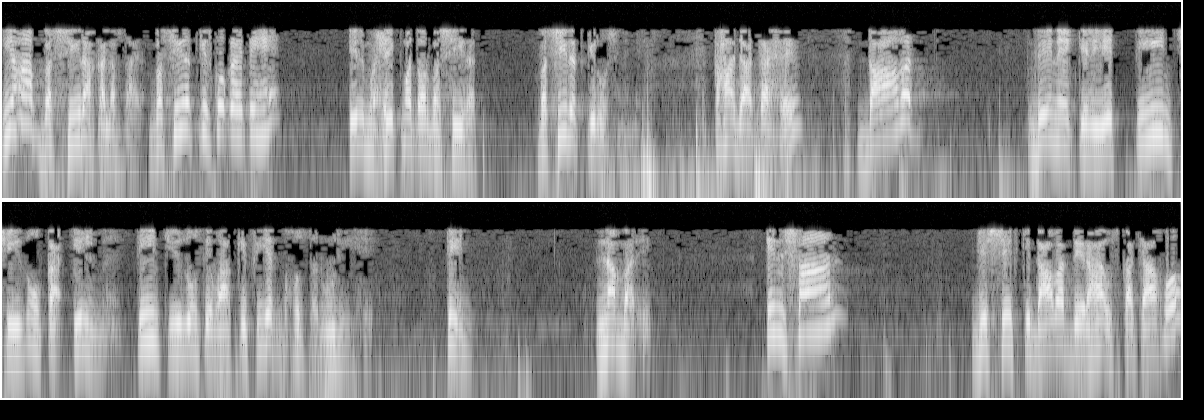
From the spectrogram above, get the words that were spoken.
یہاں بصیرہ کا لفظ ہے بصیرت کس کو کہتے ہیں؟ علم حکمت اور بصیرت. بصیرت کی روشنی میں. کہا جاتا ہے، دعوت دینے کے لیے تین چیزوں کا علم تین چیزوں سے واقفیت بہت ضروری ہے. تین. نمبر ایک۔ انسان جس چیز کی دعوت دے رہا ہے، اس کا کیا ہو؟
